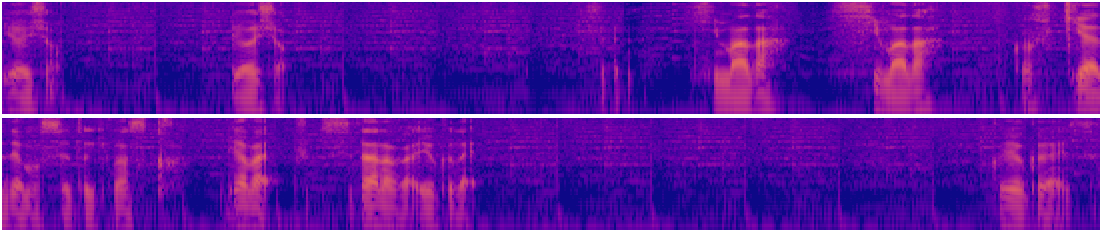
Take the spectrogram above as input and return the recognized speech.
よいしょ。よいしょ。暇だ。暇だ。これ吹き矢でも捨てときますか。やばい。捨てたのが良くない。これ良くないです。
